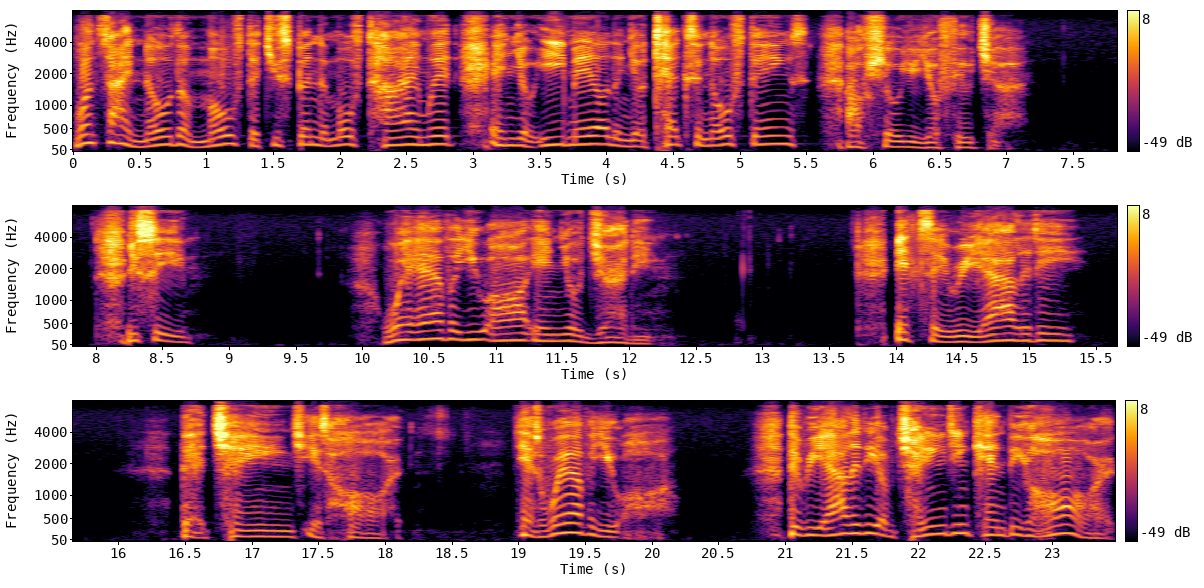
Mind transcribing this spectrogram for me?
once I know the most that you spend the most time with in your email and your text and those things, I'll show you your future. You see, wherever you are in your journey, it's a reality that change is hard. Yes, wherever you are. The reality of changing can be hard.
